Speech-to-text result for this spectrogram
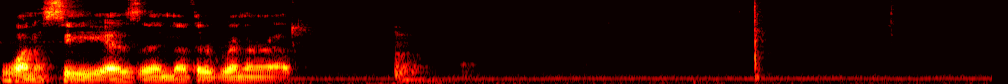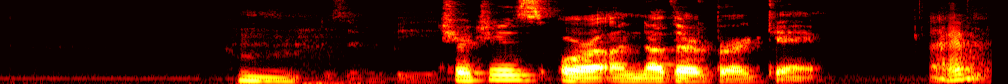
want to see as another runner-up. Hmm. be CHVRCHES or another bird game. I, have,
